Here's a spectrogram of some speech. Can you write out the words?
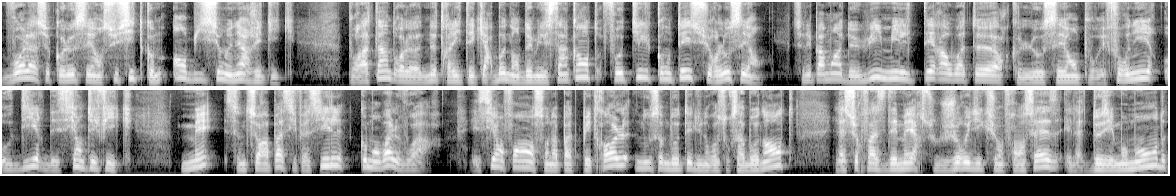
voilà ce que l'océan suscite comme ambition énergétique. Pour atteindre la neutralité carbone en 2050, faut-il compter sur l'océan? Ce n'est pas moins de 8000 TWh que l'océan pourrait fournir au dire des scientifiques. Mais ce ne sera pas si facile comme on va le voir. Et si en France on n'a pas de pétrole, nous sommes dotés d'une ressource abondante. La surface des mers sous juridiction française est la deuxième au monde.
